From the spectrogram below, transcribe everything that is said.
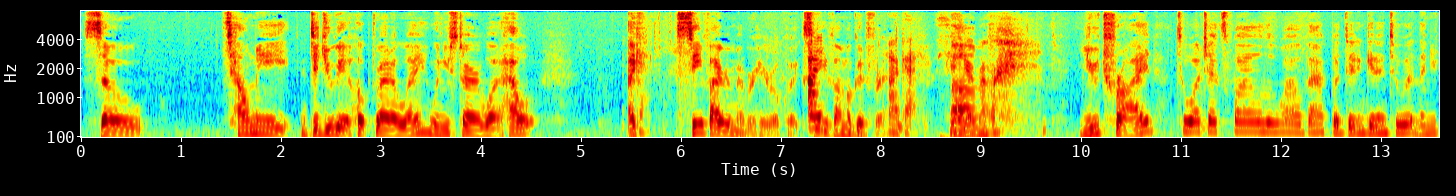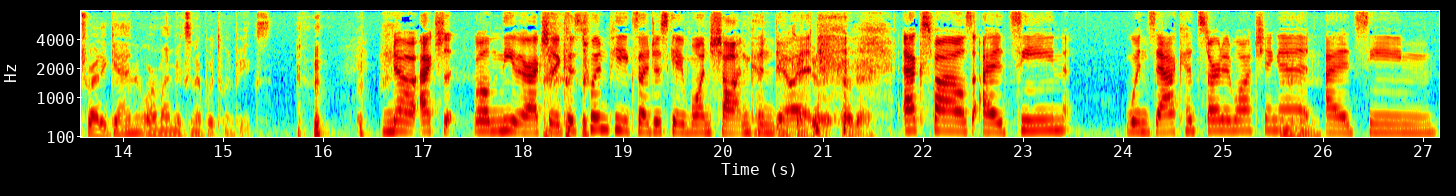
So tell me, did you get hooked right away when you started? What? How? I Okay. see if I remember here real quick. See I- if I'm a good friend. Okay. See if Um, you remember. You tried to watch X Files a while back, but didn't get into it, and then you tried again, or am I mixing up with Twin Peaks? No, actually, well, neither actually, because Twin Peaks, I just gave one shot and couldn't do it. do it. Okay. X Files, I had seen when Zach had started watching it. Mm-hmm. I had seen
